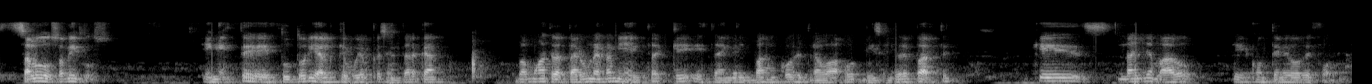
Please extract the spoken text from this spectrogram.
Saludos amigos. En este tutorial que voy a presentar acá, vamos a tratar una herramienta que está en el banco de trabajo diseño de parte, que es la han llamado el contenedor de forma.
